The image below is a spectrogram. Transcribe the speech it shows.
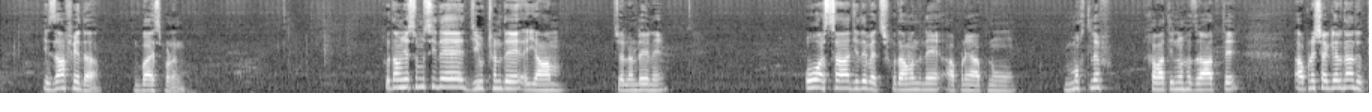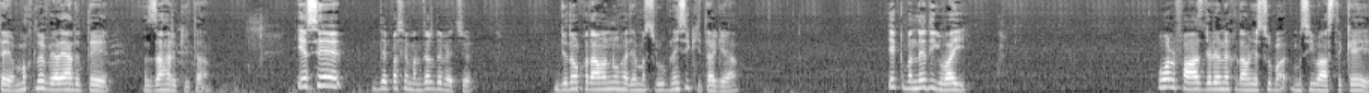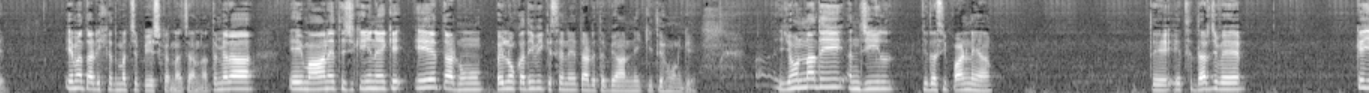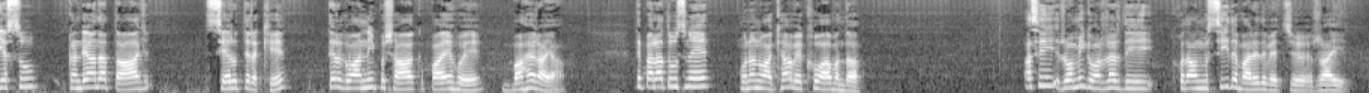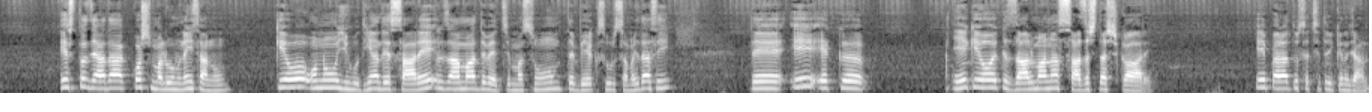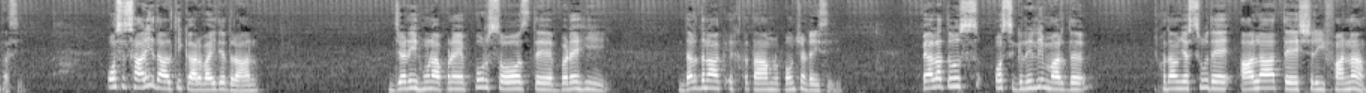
ਇਜ਼ਾਫੇ ਦਾ ਬਾਇਸ ਬਣਨ। ਖੁਦਾਮ ਯਿਸੂ ਮਸੀਹ ਦੇ ਜੀ ਉਠਣ ਦੇ ਅਯਾਮ ਚੱਲਣ ਦੇ ਨੇ। ਉਹ ਅਰਸਾ ਜਿਹਦੇ ਵਿੱਚ ਖੁਦਾਵੰਦ ਨੇ ਆਪਣੇ ਆਪ ਨੂੰ ਮੁxtਲਫ ਖਵਾਤੀਨ ਹਜ਼ਰਤ ਤੇ ਆਪਣੇ ਸ਼ਾਗਿਰਦਾਂ ਦੇ ਉੱਤੇ ਮੁxtਲਫ ਵੇਲਿਆਂ ਦੇ ਉੱਤੇ ਜ਼ਾਹਰ ਕੀਤਾ। ਇਸੇ ਦੇ ਪਸੇ ਮੰਜ਼ਰ ਦੇ ਵਿੱਚ ਜਦੋਂ ਖੁਦਾਵੰਦ ਨੂੰ ਹਜੇ ਮਸਲੂਬ ਨਹੀਂ ਸੀ ਕੀਤਾ ਗਿਆ, ਇੱਕ ਬੰਦੇ ਦੀ ਗਵਾਹੀ, ਉਹ ਅਲਫਾਜ਼ ਜਿਹੜੇ ਉਹਨੇ ਖੁਦਾਵੰਦ ਯਿਸੂ ਮਸੀਹ ਵਾਸਤੇ ਕਹੇ, ਇਹ ਮੈਂ ਤੁਹਾਡੀ ਖidmat 'ਚ ਪੇਸ਼ ਕਰਨਾ ਚਾਹਨਾ ਤੇ ਮੇਰਾ ਇਹ ਇਮਾਨ ਹੈ ਤੇ ਯਕੀਨ ਹੈ ਕਿ ਇਹ ਤੁਹਾਨੂੰ ਪਹਿਲੋਂ ਕਦੀ ਵੀ ਕਿਸੇ ਨੇ ਤੁਹਾਡੇ ਤੇ ਬਿਆਨ ਨਹੀਂ ਕੀਤੇ ਹੋਣਗੇ। ਯੋਹੰਨਾ ਦੀ ਅੰਜੀਲ ਜਦੋਂ ਅਸੀਂ ਪੜ੍ਹਨੇ ਆ ਤੇ ਇੱਥੇ ਦਰਜ ਵੇ ਕਿ ਯਿਸੂ ਕੰਡਿਆਂ ਦਾ ਤਾਜ ਸਿਰ ਉੱਤੇ ਰੱਖੇ ਤੇ ਰਗਵਾਨੀ ਪੋਸ਼ਾਕ ਪਾਏ ਹੋਏ ਬਾਹਰ ਆਇਆ। ਤੇ ਪਹਿਲਾਂ ਤੂੰ ਉਸਨੇ ਉਹਨਾਂ ਨੂੰ ਆਖਿਆ, ਵੇਖੋ ਆ ਬੰਦਾ। ਅਸੀਂ ਰੋਮੀ ਗਵਰਨਰ ਦੀ ਖੁਦਾਵੰਦ ਮਸੀਹ ਦੇ ਬਾਰੇ ਦੇ ਵਿੱਚ ਰਾਏ। ਇਸ ਤੋਂ ਜ਼ਿਆਦਾ ਕੁਝ ਮਾਲੂਮ ਨਹੀਂ ਸਾਨੂੰ। ਕਿ ਉਹ ਉਹਨੂੰ ਯਹੂਦੀਆਂ ਦੇ ਸਾਰੇ ਇਲਜ਼ਾਮਾਂ ਦੇ ਵਿੱਚ ਮਾਸੂਮ ਤੇ ਬੇਕਸੂਰ ਸਮਝਦਾ ਸੀ। ਤੇ ਇਹ ਇੱਕ, ਇਹ ਕਿ ਉਹ ਇੱਕ ਜ਼ਾਲਮਾਨਾ ਸਾਜ਼ਿਸ਼ ਦਾ ਸ਼ਿਕਾਰ ਹੈ। ਇਹ ਪਰ ਤੂੰ ਸੱਚੇ ਤਰੀਕੇ ਨਾਲ ਜਾਣਦਾ ਸੀ। ਉਸ ਸਾਰੀ ਅਦਾਲਤੀ ਕਾਰਵਾਈ ਦੇ ਦੌਰਾਨ ਜਿਹੜੀ ਹੁਣ ਆਪਣੇ ਪੁਰਸੋਜ਼ ਤੇ ਬੜੇ ਹੀ ਦਰਦਨਾਕ ਇਖਤਤਾਮ ਨੂੰ ਪਹੁੰਚਣ ਰਹੀ ਸੀ। ਪਿਲਾਤੁਸ ਉਸ ਗਲੀਲੀ ਮਰਦ ਖੁਦਾਮ ਯਸੂ ਦੇ ਆਲਾ ਤੇ ਸ਼ਰੀਫਾਨਾ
